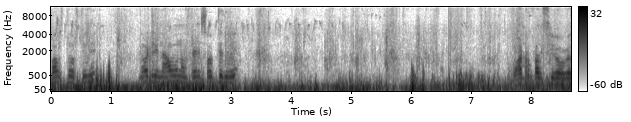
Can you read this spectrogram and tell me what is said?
ಫಾಲ್ಸ್ ತೋರಿಸ್ತೀವಿ. ನೋಡಿರಿ, ನಾವು ನಮ್ಮ ಫ್ರೆಂಡ್ಸ್ ಹೋಗ್ತಿದ್ದೀವಿ. ವಾಟರ್ ಫಾಲ್ಸ್ಗೆ ಹೋಗೋ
